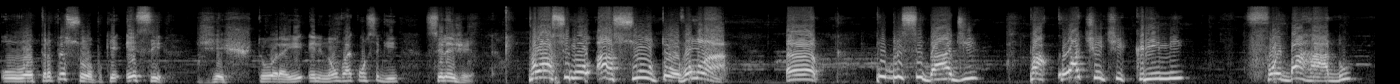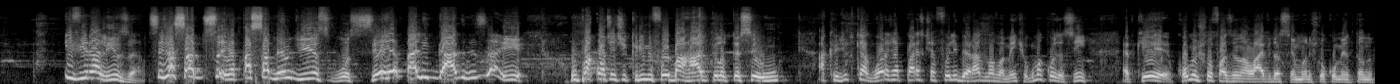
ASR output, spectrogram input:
outra pessoa, porque esse gestor aí, ele não vai conseguir se eleger. Próximo assunto, vamos lá. Uh, publicidade, pacote anticrime foi barrado e viraliza. Você já sabe disso aí, já está sabendo disso. Você já está ligado nisso aí. O pacote anticrime foi barrado pelo TCU. Acredito que agora já parece que já foi liberado novamente, alguma coisa assim. É porque, como eu estou fazendo a live da semana, estou comentando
